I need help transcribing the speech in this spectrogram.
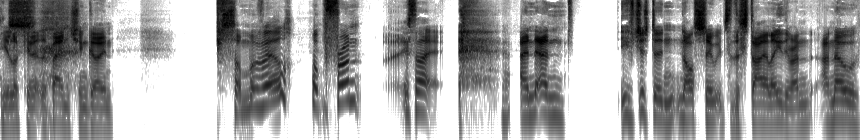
you're looking at the bench and going, Summerville up front. It's like, and and he's just not suited to the style either. And I know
